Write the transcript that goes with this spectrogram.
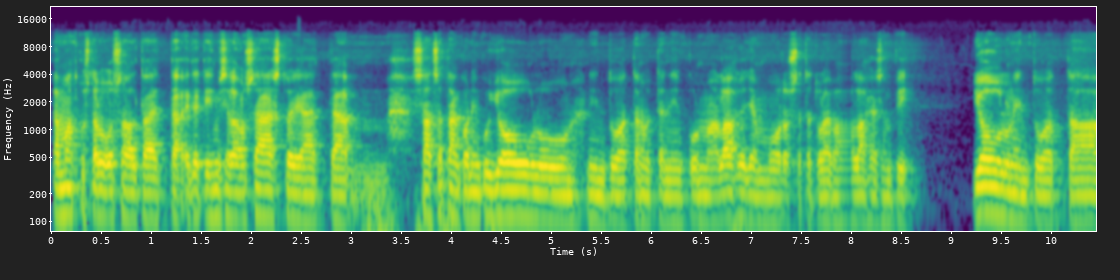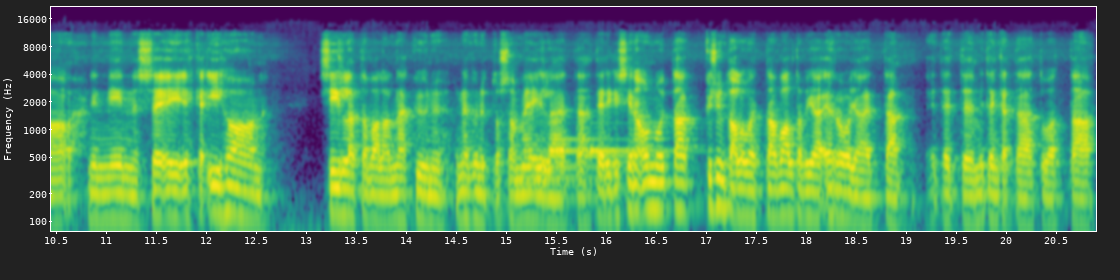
tämän matkustelun osalta, että, että ihmisillä on säästöjä, että mm, satsataanko niin kuin jouluun niin tuota, niin kuin lahjojen muodossa, että tulee vähän lahjaisempi joulu, niin, tuota, niin, niin se ei ehkä ihan sillä tavalla näkynyt, näkynyt tuossa meillä, että tietenkin siinä on noita kysyntäalueita valtavia eroja, että, että, että miten tämä tuota,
